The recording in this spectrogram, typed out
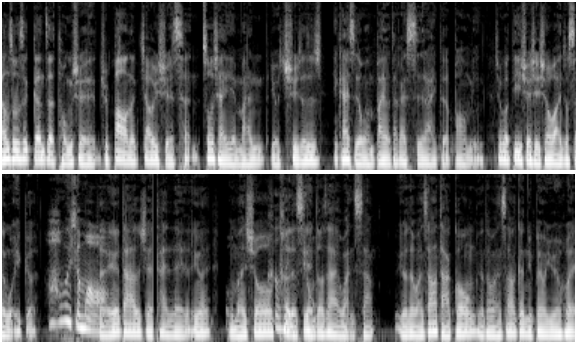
当初是跟着同学去报那个教育学程，说起来也蛮有趣。就是一开始我们班有大概十来个报名，结果第一学期修完就剩我一个啊？为什么？对，因为大家都觉得太累了，因为我们修课的时间都在晚上，有的晚上要打工，有的晚上要跟女朋友约会，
